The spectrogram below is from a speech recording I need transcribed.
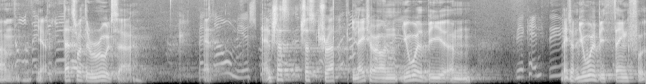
um, yeah, that's what the rules are. später And just just trust. Later on, you will be um, later on, you will be thankful.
